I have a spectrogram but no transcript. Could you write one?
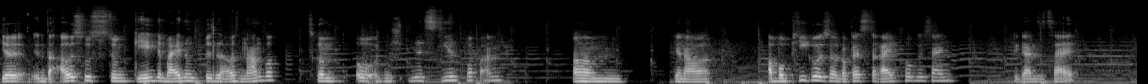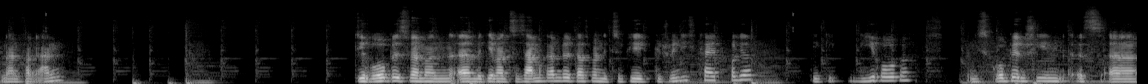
hier in der Ausrüstung gehen die Meinungen ein bisschen auseinander. Es kommt auch auf den Spielstil drauf an. Ähm, genau. Aber Pico soll der beste Reitvogel sein. Die ganze Zeit. Von Anfang an. Die Robe ist, wenn man äh, mit jemandem zusammenrempelt, dass man nicht zu viel Geschwindigkeit verliert. Die, die Robe. Und die Scorpion-Schienen ist, äh,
